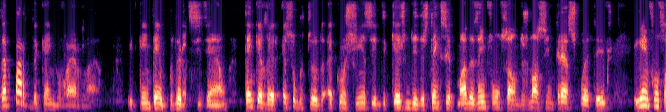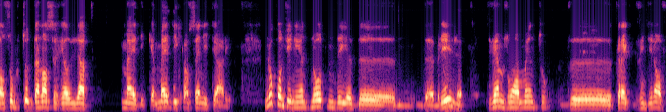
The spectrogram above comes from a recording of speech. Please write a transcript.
da parte de quem governa, e quem tem o poder de decisão, tem que haver, é, sobretudo, a consciência de que as medidas têm que ser tomadas em função dos nossos interesses coletivos e em função, sobretudo, da nossa realidade médica, médico-sanitária. No continente, no último dia de, de abril, tivemos um aumento de, creio que de 29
